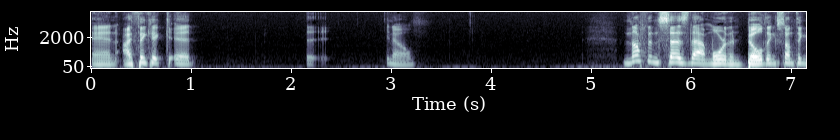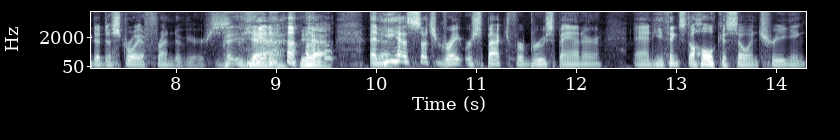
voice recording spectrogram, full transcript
and I think it it, it you know. Nothing says that more than building something to destroy a friend of yours. you Yeah, know? yeah, And yeah. he has such great respect for Bruce Banner, and he thinks the Hulk is so intriguing.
